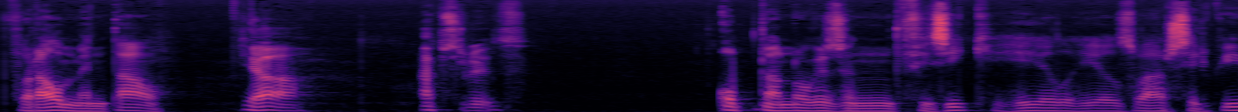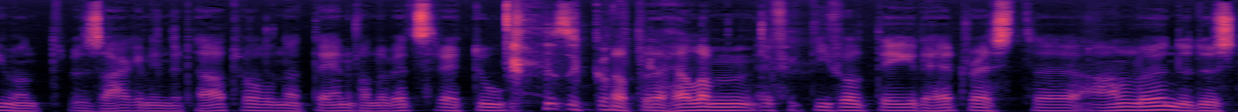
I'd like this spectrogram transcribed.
vooral mentaal. Ja, absoluut op dan nog eens een fysiek heel, heel zwaar circuit. Want we zagen inderdaad wel naar het einde van de wedstrijd toe dat de helm effectief wel tegen de headrest uh, aanleunde. Dus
